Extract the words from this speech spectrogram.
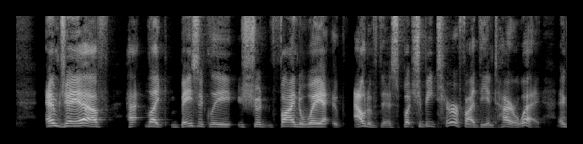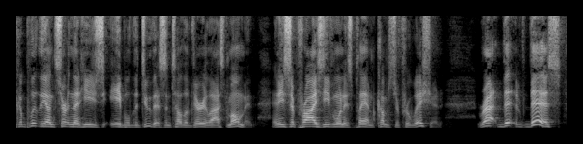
MJF ha- like basically should find a way out of this, but should be terrified the entire way and completely uncertain that he's able to do this until the very last moment. And he's surprised even when his plan comes to fruition. Ra- th- this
